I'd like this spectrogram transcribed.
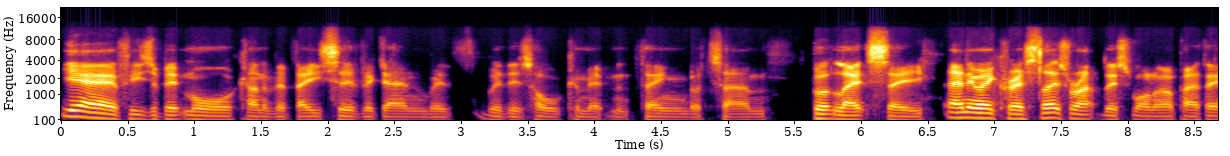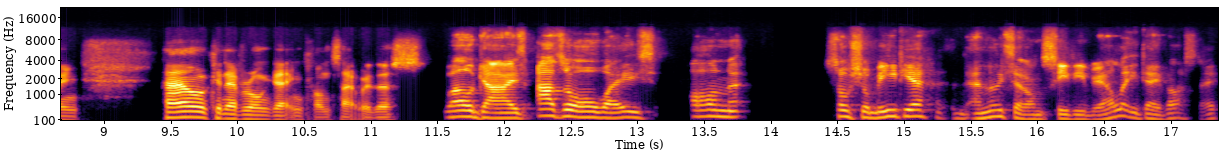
yeah if he's a bit more kind of evasive again with with his whole commitment thing but um but let's see anyway chris let's wrap this one up i think how can everyone get in contact with us Well, guys, as always, on social media, and I said on CD Reality, Dave, last day,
